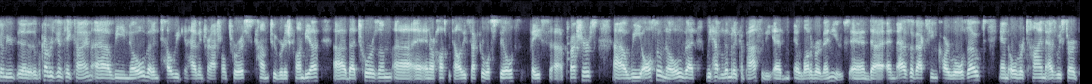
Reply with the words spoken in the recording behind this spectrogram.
going to be uh, the recovery is going to take time. Uh, we know that until we can have international tourists come to British Columbia, uh, that tourism uh, and our hospitality sector will still face uh, pressures. Uh, we also know that we have limited capacity at, at a lot of our venues, and and as the vaccine card rolls out, and over time, as we start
